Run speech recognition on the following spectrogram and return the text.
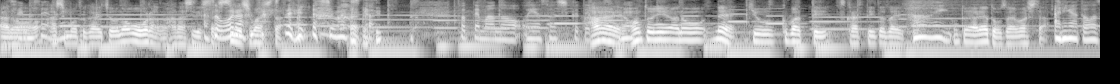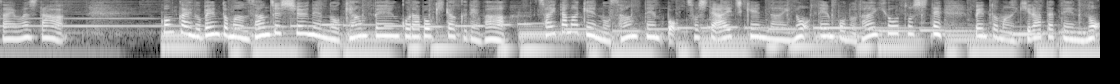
あの、ね、橋本会長のオーラの話でした。失礼しました。失礼いたしました、とてもあのお優しくてですね、はい、本当にあのね気を配って使っていただいて、はい、本当にありがとうございました。ありがとうございました。今回のベントマン30周年のキャンペーンコラボ企画では埼玉県の3店舗そして愛知県内の店舗の代表としてベントマン平田店の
